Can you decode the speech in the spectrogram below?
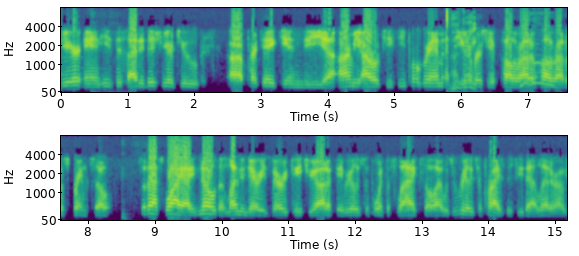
year, and he's decided this year to uh, partake in the uh, Army ROTC program at the Oh, great. University of Colorado, Woo. Colorado Springs. So, so that's why I know that Londonderry is very patriotic. They really support the flag. So I was really surprised to see that letter. I was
